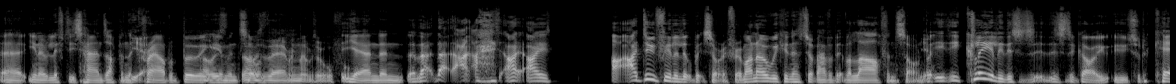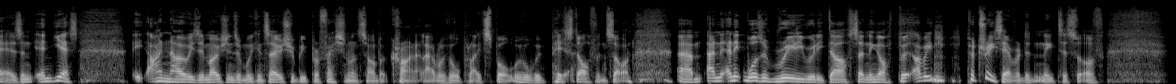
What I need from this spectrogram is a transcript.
uh, you know, lifted his hands up and the Yeah. crowd were booing was, him and I so was on. there and that was awful. Yeah, and then that, that I, I, I, I do feel a little bit sorry for him. I know we can sort of have a bit of a laugh and so on, but it, it- clearly this is this is a guy who, who sort of cares. And, and yes, I know his emotions, and we can say we should be professional and so on. But crying out loud, we've all played sport, we've all been pissed off and so on. Um, and and it was a really really daft sending off. But I mean, Patrice Evra didn't need to sort of.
